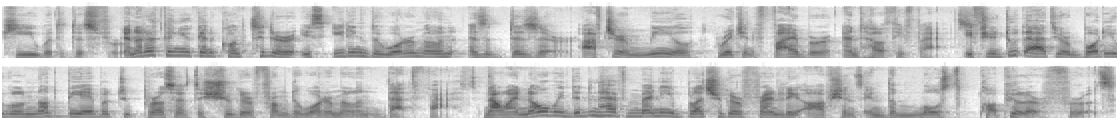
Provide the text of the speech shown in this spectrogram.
key with this fruit. Another thing you can consider is eating the watermelon as a dessert after a meal rich in fiber and healthy fats. If you do that, your body will not be able to process the sugar from the watermelon that fast. Now I know we didn't have many blood sugar friendly options in the most popular fruits,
